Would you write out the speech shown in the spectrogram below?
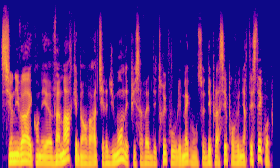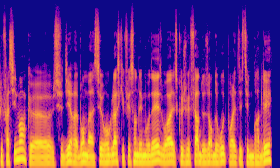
si on y va et qu'on est 20 marques, eh ben on va attirer du monde et puis ça va être des trucs où les mecs vont se déplacer pour venir tester quoi, plus facilement que se dire bon bah c'est Euroglass qui fait son démo ouais, est-ce que je vais faire deux heures de route pour aller tester une Bradley?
